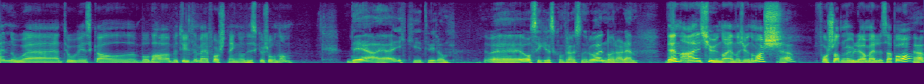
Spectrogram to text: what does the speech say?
er noe jeg tror vi skal både ha betydelig mer forskning og diskusjon om. Det er jeg ikke i tvil om. Eh, og sikkerhetskonferansen, Roar, når er den? Den er 20. og 21. mars. Ja. Fortsatt mulig å melde seg på. ja.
